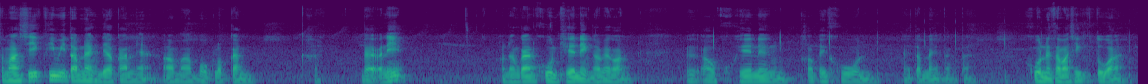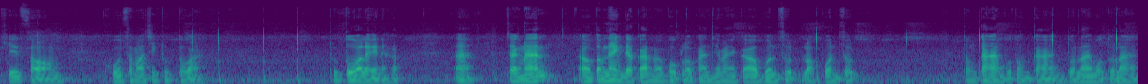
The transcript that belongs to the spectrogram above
สมาชิกที่มีตำแหน่งเดียวกันเนี่ย เอามาบวกลบกันบแบบอันนี้ผมทำการคูณ k หนึ่งเข้าไปก่อน คือเอา k หนึ่งเข้าไปคูณในตำแหน่งต่างๆ คูณในสมาชิกทุกตัว k สองคูณสมาชิกทุกตัว ทุกตัวเลยนะครับ อะจากนั้นเอาตำแหน่งเดียวกันมาบวกลบกันใช่ไหมก็เอาบนสุดลบบนสุด ตรงกลางบวกตรงกลาง ตัวล่างบวกตัวล่าง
